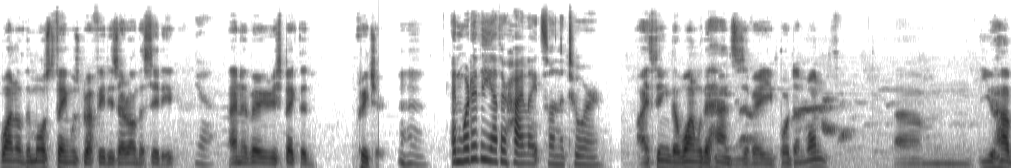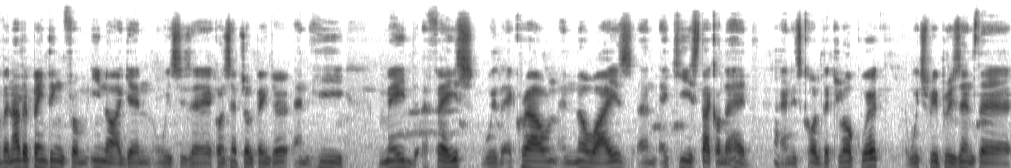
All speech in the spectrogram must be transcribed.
one of the most famous graffitis around the city Yeah. and a very respected creature. And what are the other highlights on the tour? I think the one with the hands is a very important one. Um, you have another painting from Ino again, which is a conceptual painter, and he made a face with a crown and no eyes and a key stuck on the head. And it's called the clockwork, which represents the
